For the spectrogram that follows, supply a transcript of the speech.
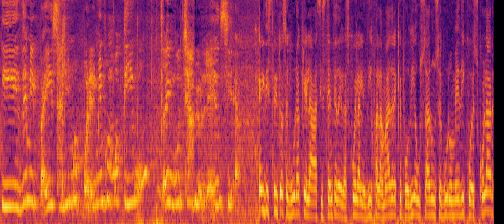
y de mi país salimos por el mismo motivo. Hay mucha violencia. El distrito asegura que la asistente de la escuela le dijo a la madre que podía usar un seguro médico escolar,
